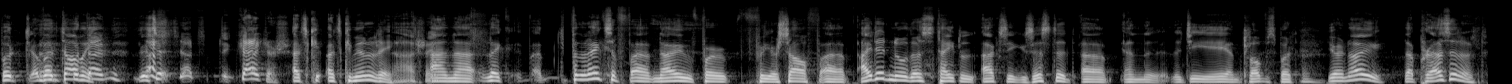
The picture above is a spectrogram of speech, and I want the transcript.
But, but Tommy, it's, that's, that's characters. it's, it's community. That's right. And uh, like uh, for the likes of uh, now for for yourself, uh, I didn't know this title actually existed uh, in the, the GAA and clubs, but you're now the president.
